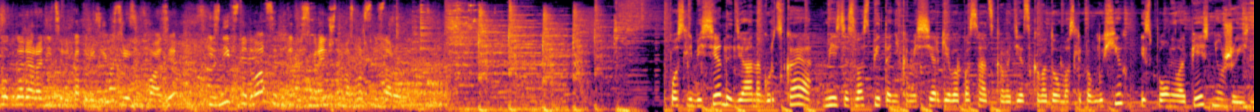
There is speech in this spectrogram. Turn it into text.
благодаря родителям, которые зарегистрированы в базе. Из них 120 это дети с ограниченными возможностями здоровья. После беседы Диана Гурцкая вместе с воспитанниками Сергиева-Посадского детского дома слепоглухих исполнила песню «Жизнь».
